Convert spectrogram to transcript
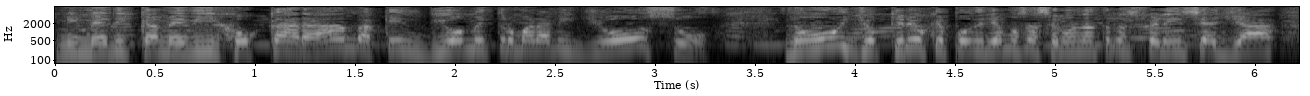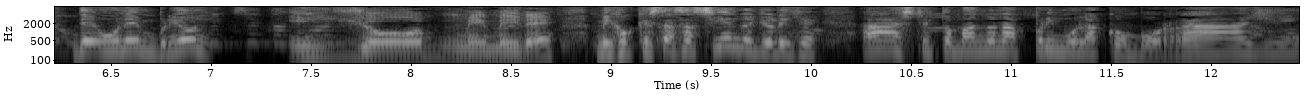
Mi médica me dijo, caramba, qué endiómetro maravilloso. No, yo creo que podríamos hacer una transferencia ya de un embrión. Y yo me miré, me dijo, ¿qué estás haciendo? Yo le dije, ah, estoy tomando una prímula con borraje.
